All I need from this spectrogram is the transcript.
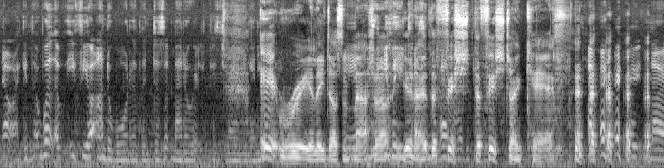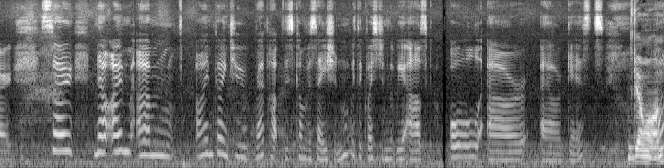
No, I that. Well, if you're underwater, then does it matter if it's raining anyway? it really doesn't It matter really you know doesn't the fish the fish don't care no. So now I'm um, I'm going to wrap up this conversation with a question that we ask all our our guests. go on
